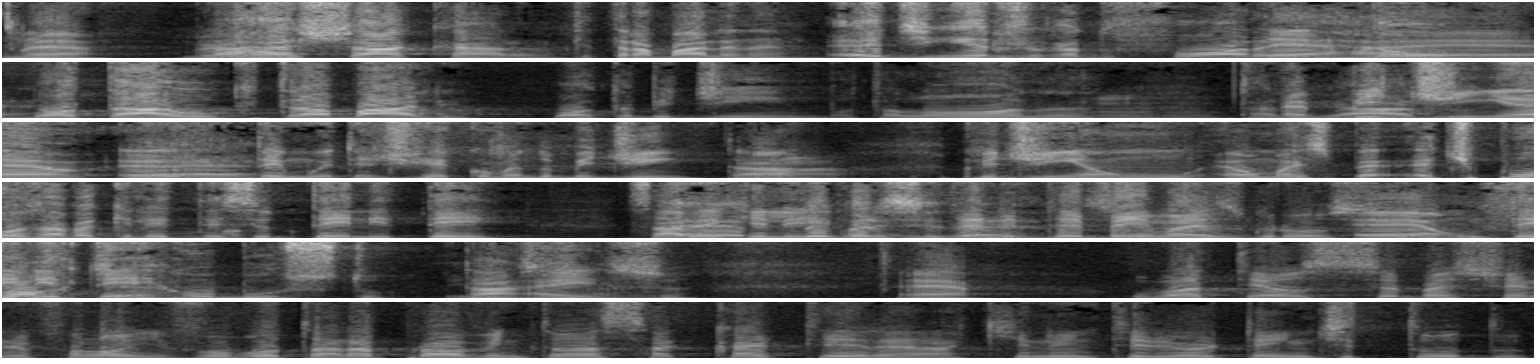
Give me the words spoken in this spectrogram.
É, Vai verdade. rachar, cara. Que trabalha, né? É dinheiro jogado fora. Terra então, é- bota algo que trabalhe. Bota bidim, bota lona. Tá É, ligado? bidim é, é- É. Tem muita gente que recomenda o bidim, tá? Ah. Bidim é, um, é uma espécie. É tipo, sabe aquele tecido TNT? Sabe É aquele. bem Um parecido. TNT é. bem mais grosso. É, né? um E TNT forte, é. robusto, tá? Isso, é é. isso. É. O Matheus Sebastiani falou: "E vou botar na prova então essa carteira. Aqui no interior tem de tudo.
